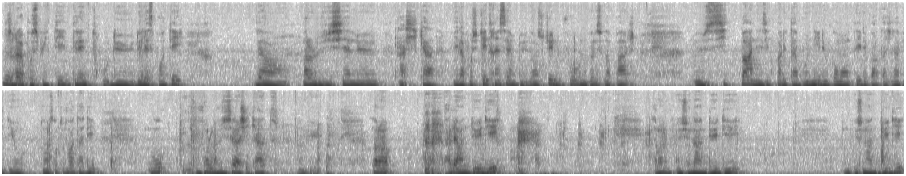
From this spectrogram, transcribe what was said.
vous aurez la possibilité de l'exporter dans, le logiciel Archicad. Et la procédure est très simple. Donc, si es nouveau, nouvelle sur la page, n'hésite pas, n'hésite pas de t'abonner, de commenter, de partager la vidéo. Donc, ça toujours tarder ou voir le logiciel H4. Donc, voilà, aller en 2D. Allons le positionner en 2D. Donc, positionner en 2D.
